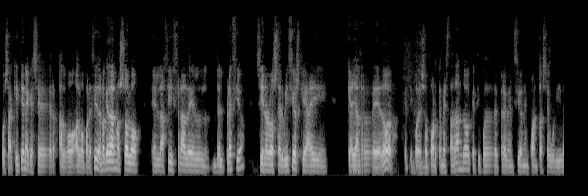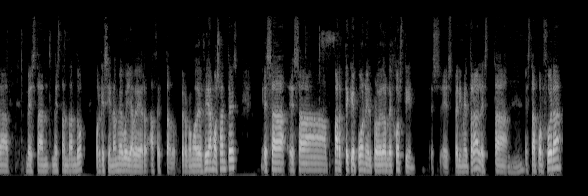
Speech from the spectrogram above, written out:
pues aquí tiene que ser algo, algo parecido. No quedarnos solo en la cifra del, del precio, sino los servicios que hay, que hay alrededor, qué tipo de soporte me están dando, qué tipo de prevención en cuanto a seguridad me están, me están dando, porque si no me voy a ver afectado. Pero como decíamos antes, esa, esa parte que pone el proveedor de hosting es, es perimetral, está, uh -huh. está por fuera,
